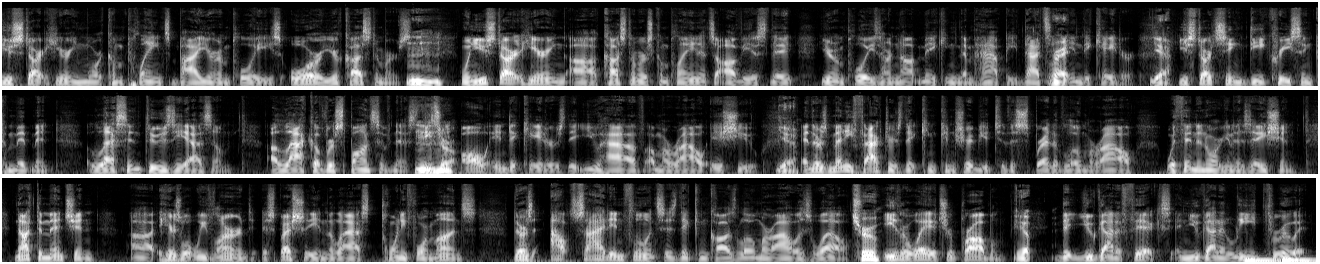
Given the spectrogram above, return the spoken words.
You start hearing more complaints by your employees or your customers Mm-hmm. when you start hearing uh, customers complain, it's obvious that your employees are not making them happy. That's an Right. indicator. Yeah. You start seeing decrease in commitment, less enthusiasm, a lack of responsiveness. These Mhm. are all indicators that you have a morale issue. Yeah. And there's many factors that can contribute to the spread of low morale within an organization. Not to mention, uh, here's what we've learned, especially in the last 24 months. There's outside influences that can cause low morale as well. True. Either way, it's your problem Yep. that you got to fix and you got to lead through it.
